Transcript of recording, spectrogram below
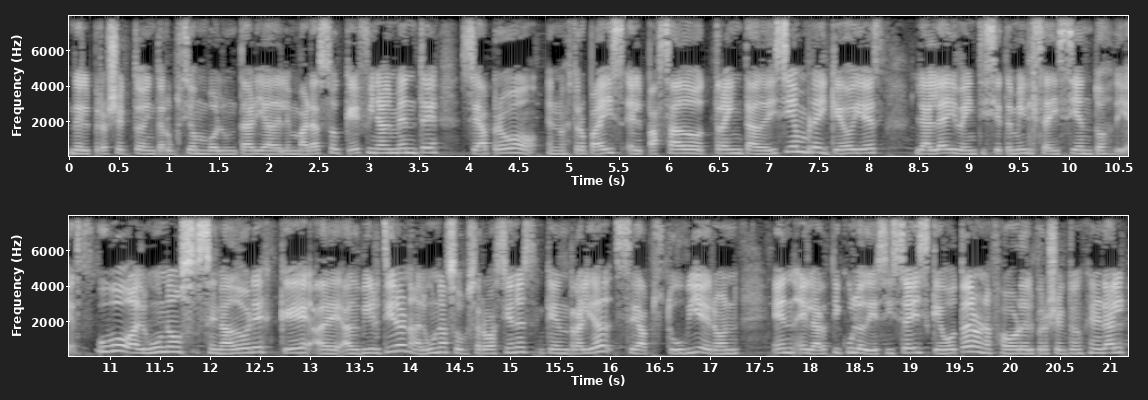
del proyecto de interrupción voluntaria del embarazo que finalmente se aprobó en nuestro país el pasado 30 de diciembre y que hoy es la ley 27.610. Hubo algunos senadores que eh, advirtieron algunas observaciones que en realidad se abstuvieron en el artículo 16, que votaron a favor del proyecto en general,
